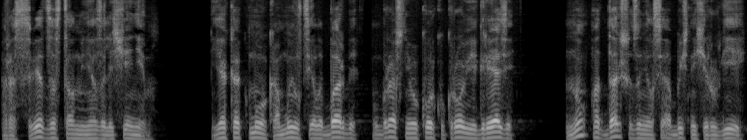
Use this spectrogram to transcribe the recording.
Рассвет застал меня за лечением. Я как мог омыл тело Барби, убрав с него корку крови и грязи, ну, а дальше занялся обычной хирургией.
